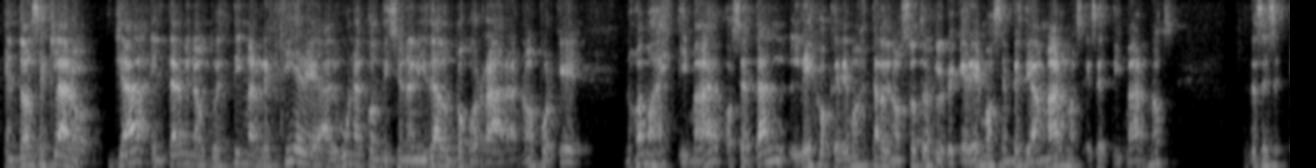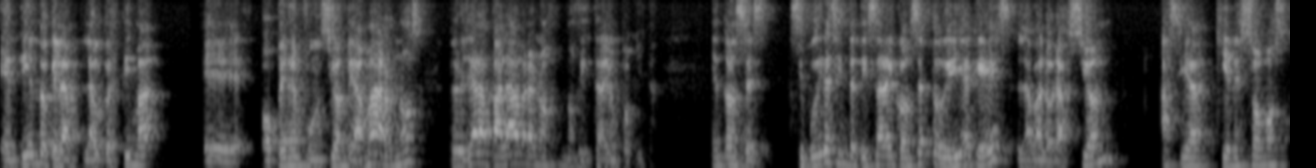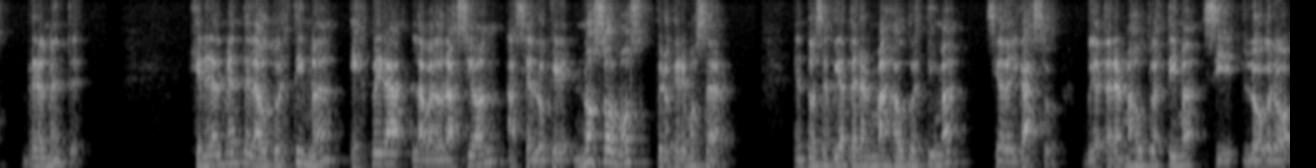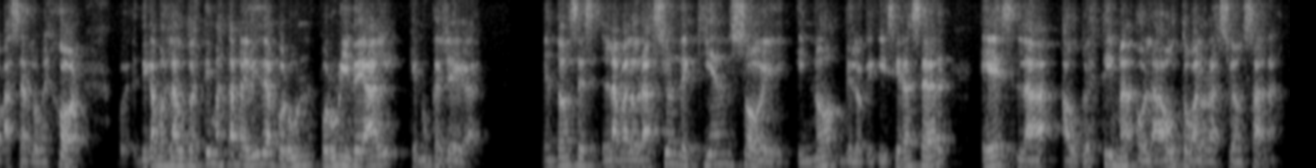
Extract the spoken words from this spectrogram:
Entonces, claro, ya el término autoestima refiere a alguna condicionalidad un poco rara, ¿no? Porque nos vamos a estimar, o sea, tan lejos queremos estar de nosotros, lo que queremos en vez de amarnos es estimarnos. Entonces, entiendo que la, autoestima eh, opera en función de amarnos, pero ya la palabra nos, nos distrae un poquito. Entonces, si pudiera sintetizar el concepto, diría que es la valoración hacia quienes somos realmente. Generalmente la autoestima espera la valoración hacia lo que no somos, pero queremos ser. Entonces voy a tener más autoestima si adelgazo, voy a tener más autoestima si logro hacerlo mejor. Digamos, la autoestima está medida por un, por un ideal que nunca llega. Entonces, la valoración de quién soy y no de lo que quisiera ser es la autoestima o la autovaloración sana.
